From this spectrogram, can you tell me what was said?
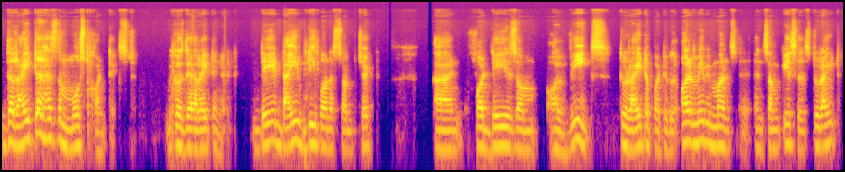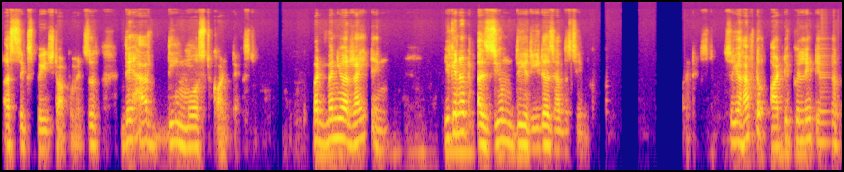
the writer has the most context because they are writing it. They dive deep on a subject and for days or, or weeks to write a particular or maybe months in some cases to write a six page document. So they have the most context but when you are writing you cannot assume the readers have the same context. So you have to articulate your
